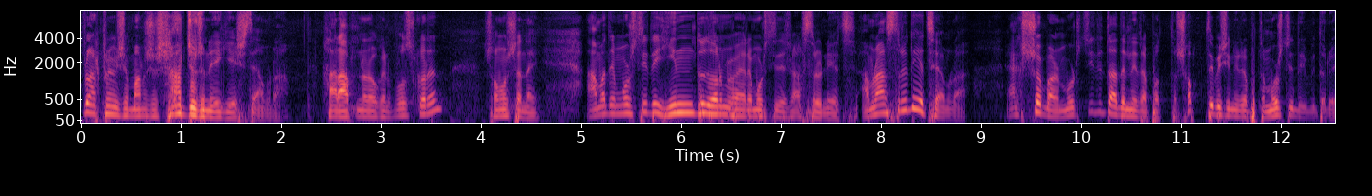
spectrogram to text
প্ল্যাটফর্মে এসে মানুষের সাহায্যের জন্য এগিয়ে এসছে আমরা। আর আপনারা ওখানে পোস্ট করেন সমস্যা নাই। আমাদের মসজিদে হিন্দু ধর্মের ভাইয়েরা মসজিদে আশ্রয় নিয়েছে। আমরা আশ্রয় দিয়েছি আমরা। একশো বার মসজিদে তাদের নিরাপত্তা, সবচেয়ে বেশি নিরাপত্তা মসজিদের ভিতরে।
